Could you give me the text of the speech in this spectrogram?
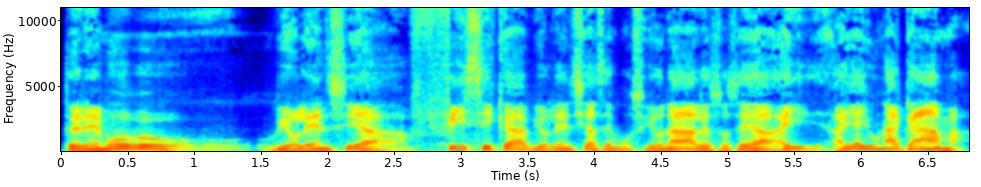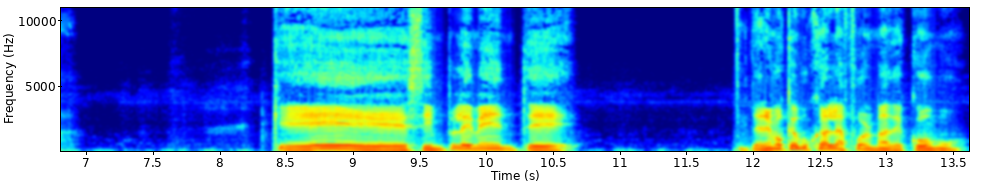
Tenemos violencia física, violencias emocionales, o sea, ahí, ahí hay una gama que simplemente tenemos que buscar la forma de cómo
